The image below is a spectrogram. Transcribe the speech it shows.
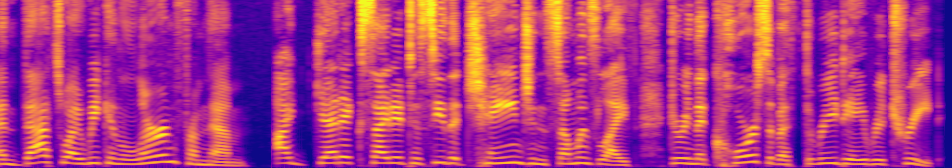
and that's why we can learn from them. I get excited to see the change in someone's life during the course of a three day retreat.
